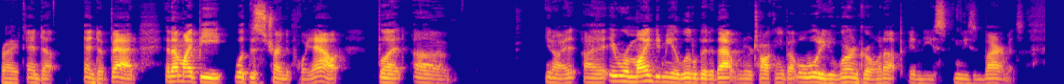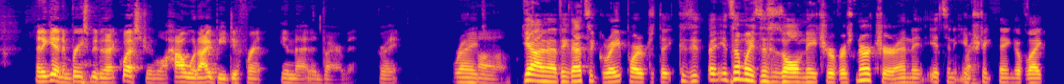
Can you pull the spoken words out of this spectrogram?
Right. end up end up bad. And that might be what this is trying to point out but uh, you know I, I, it reminded me a little bit of that when we were talking about well what do you learn growing up in these in these environments? And again it brings me to that question well how would i be different in that environment right? Right. um, Yeah, and I think that's a great part of it because in some ways this is all nature versus nurture, and it, it's an interesting thing of like,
